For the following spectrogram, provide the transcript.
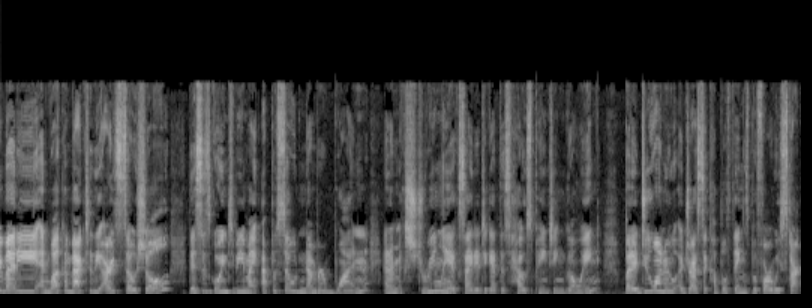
everybody, and welcome back to the Art Social. This is going to be my episode number one, and I'm extremely excited to get this house painting going. But I do want to address a couple things before we start.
